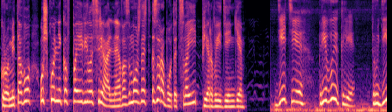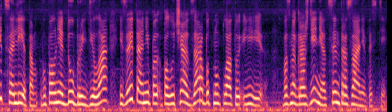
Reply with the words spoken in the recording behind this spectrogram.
Кроме того, у школьников появилась реальная возможность заработать свои первые деньги. Дети привыкли трудиться летом, выполнять добрые дела, и за это они получают заработную плату и вознаграждение от Центра занятости.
